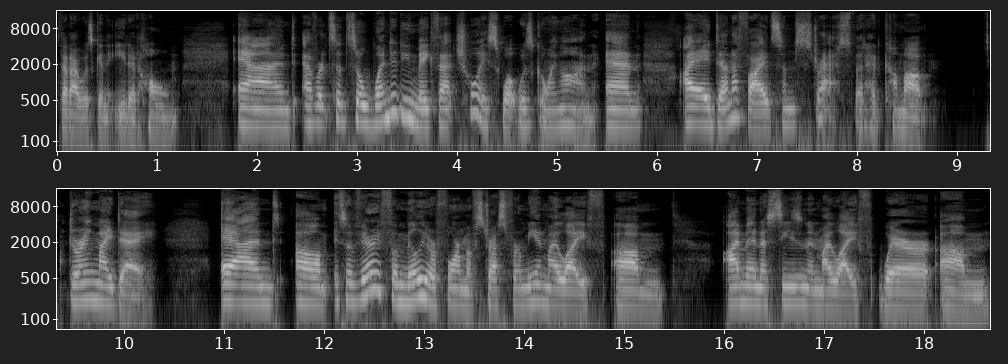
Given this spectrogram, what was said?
that I was going to eat at home. And Everett said, So when did you make that choice? What was going on? And I identified some stress that had come up during my day. And um, it's a very familiar form of stress for me in my life. Um, I'm in a season in my life where um,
